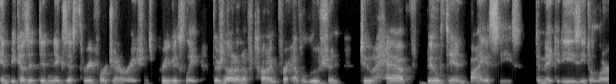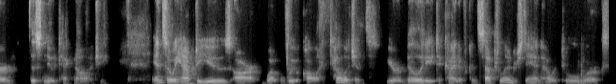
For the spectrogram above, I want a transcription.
And because it didn't exist three or four generations previously, there's not enough time for evolution to have built in biases to make it easy to learn this new technology. And so we have to use our, what we would call intelligence, your ability to kind of conceptually understand how a tool works,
